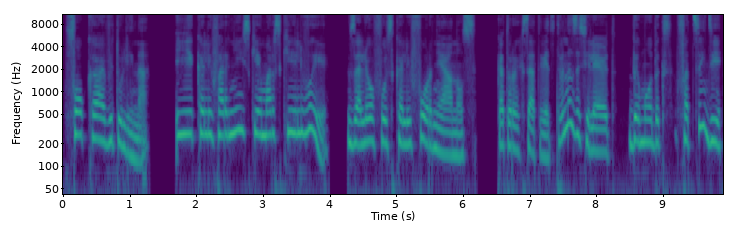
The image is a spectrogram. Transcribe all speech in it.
фока витулина, и калифорнийские морские львы, залёфус калифорнианус, которых, соответственно, заселяют Демодекс фациди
